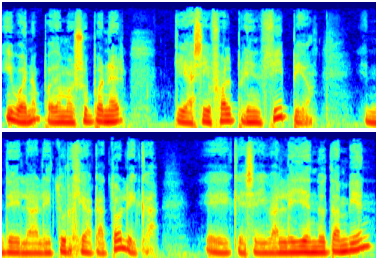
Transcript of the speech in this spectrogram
Y bueno, podemos suponer que así fue al principio de la liturgia católica, eh, que se iban leyendo también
